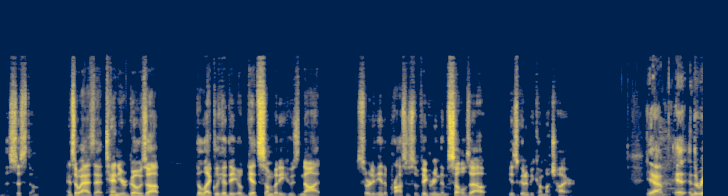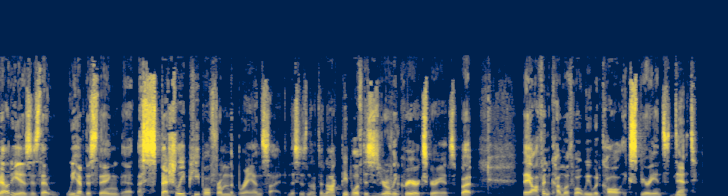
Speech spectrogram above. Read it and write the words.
the system. And so as that tenure goes up, the likelihood that you'll get somebody who's not sort of in the process of figuring themselves out is going to become much higher. Yeah, and, and, the reality is is that we have this thing that especially people from the brand side, and this is not to knock people if this is your only career experience, but they often come with what we would call experience debt, yeah.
